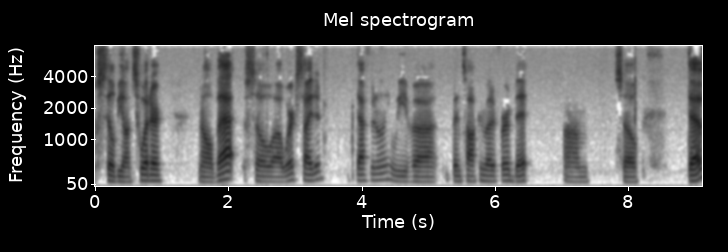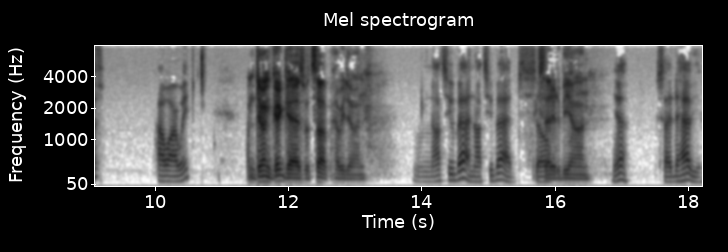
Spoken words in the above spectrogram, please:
still be on Twitter and all that. So uh, we're excited. Definitely, we've uh, been talking about it for a bit. Um, so, Dev, how are we? I'm doing good, guys. What's up? How we doing? Not too bad. Not too bad. So, Excited to be on. Yeah, excited to have you.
